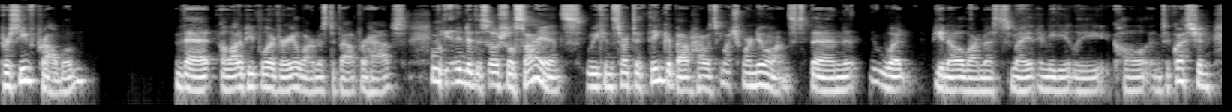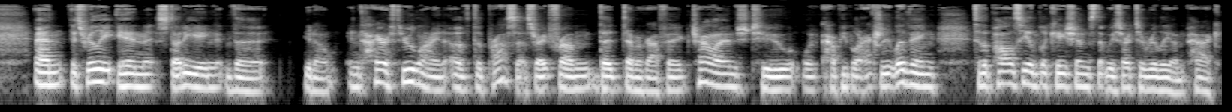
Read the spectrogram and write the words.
perceived problem that a lot of people are very alarmist about, perhaps. Mm. We get into the social science, we can start to think about how it's much more nuanced than what you know alarmists might immediately call into question. And it's really in studying the you know entire through line of the process right from the demographic challenge to how people are actually living to the policy implications that we start to really unpack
